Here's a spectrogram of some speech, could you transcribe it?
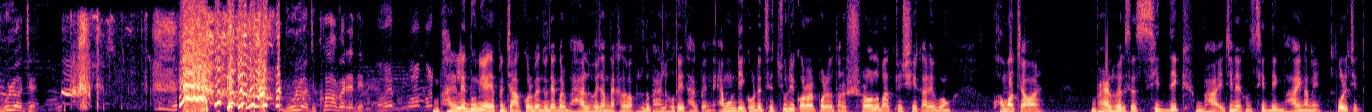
ভুল হচ্ছে। ভুল হচ্ছে। ক্ষমা করে দেন। ভাইরালের দুনিয়ায় আপনি যা করবেন যদি একবার ভাইরাল হয়ে যান দেখা যাবে আপনি শুধু ভাইরাল হতেই থাকবেন। এমনটি ঘটেছে চুরি করার পরেও তার সরল বাক্যে স্বীকার এবং ক্ষমা চাওয়ার ভাইরাল হয়ে গেছে সিদ্দিক ভাই যিনি এখন সিদ্দিক ভাই নামে পরিচিত।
